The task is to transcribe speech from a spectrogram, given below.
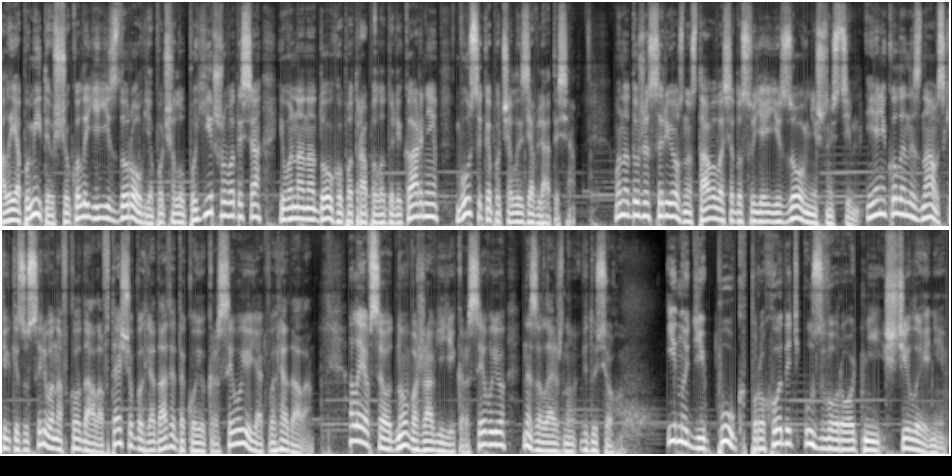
Але я помітив, що коли її здоров'я почало погіршуватися і вона надовго потрапила до лікарні, вусики почали з'являтися. Вона дуже серйозно ставилася до своєї зовнішності, і я ніколи не знав, скільки зусиль вона вкладала в те, щоб виглядати такою красивою, як виглядала. Але я все одно вважав її красивою незалежно від усього. Іноді пук проходить у зворотній щілині.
